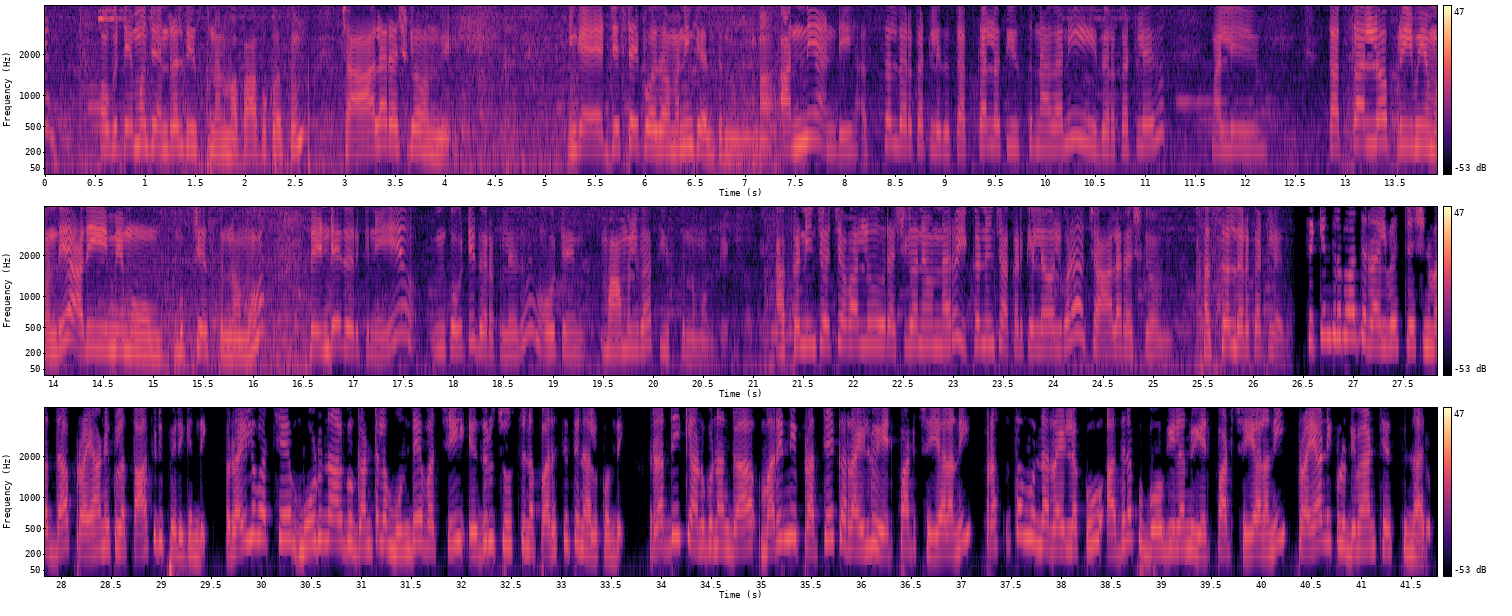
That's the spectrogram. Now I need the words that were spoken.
ఒకటేమో జనరల్ తీసుకున్నాను మా పాప కోసం. చాలా రష్గా ఉంది. ఇంకా అడ్జస్ట్ అయిపోదామని ఇంక వెళ్తున్నాము. అన్నీ అండి. అస్సలు దొరకట్లేదు. తత్కాల్లో తీసుకున్నా కానీ దొరకట్లేదు. మళ్ళీ తత్కాల్లో ప్రీమియం ఉంది. అది మేము బుక్ చేసుకున్నాము. రెండే దొరికినాయి. ఇంకొకటి దొరకలేదు. ఒకటి మామూలుగా తీసుకున్నాం ఒకటి. అక్కడి నుంచి వచ్చే వాళ్ళు రష్గానే ఉన్నారు. ఇక్కడ నుంచి అక్కడికి వెళ్ళే వాళ్ళు కూడా చాలా రష్గా ఉంది అస్సలు దొరకట్లేదు. సికింద్రాబాద్ రైల్వే స్టేషన్ వద్ద ప్రయాణికుల తాకిడి పెరిగింది. రైలు వచ్చే మూడు నాలుగు గంటల ముందే వచ్చి ఎదురు చూస్తున్న పరిస్థితి నెలకొంది. రద్దీకి అనుగుణంగా మరిన్ని ప్రత్యేక రైళ్ళు ఏర్పాటు చేయాలని ప్రస్తుతం ఉన్న రైళ్ళకు అదనపు బోగీలను ఏర్పాటు చేయాలని ప్రయాణికులు డిమాండ్ చేస్తున్నారు.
